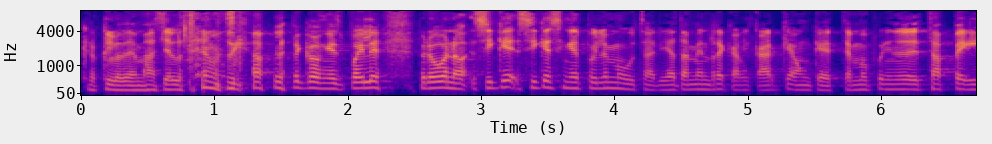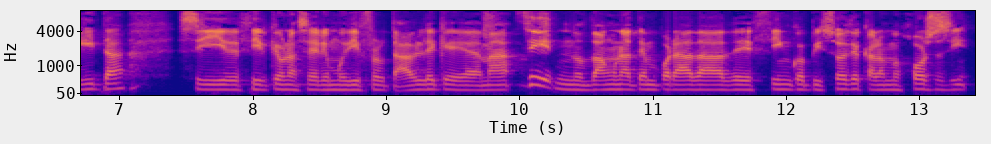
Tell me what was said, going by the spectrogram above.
Creo que lo demás ya lo tenemos que hablar con spoiler. Pero bueno, sí que, sí que sin spoiler me gustaría también recalcar que aunque estemos poniendo estas peguitas, sí decir que es una serie muy disfrutable, que además sí. nos dan una temporada de cinco episodios que a lo mejor si,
